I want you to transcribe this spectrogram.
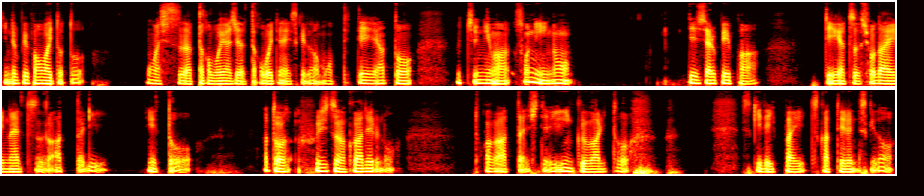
Kindle Paperwhite と、オアシスだったか、ボヤージュだったか覚えてないですけど、持ってて、あと、うちにはソニーのデジタルペーパーっていうやつ、初代のやつがあったり、えっと、あと、富士通のクアデルのとかがあったりして、インク割と 好きでいっぱい使ってるんですけど、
